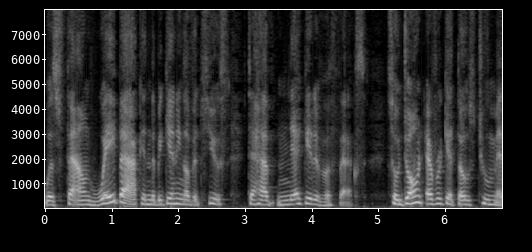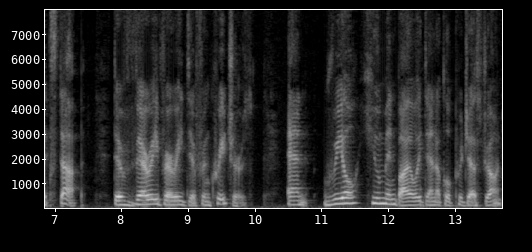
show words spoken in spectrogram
was found way back in the beginning of its use to have negative effects. So don't ever get those two mixed up. They're very, very different creatures. And real human bioidentical progesterone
